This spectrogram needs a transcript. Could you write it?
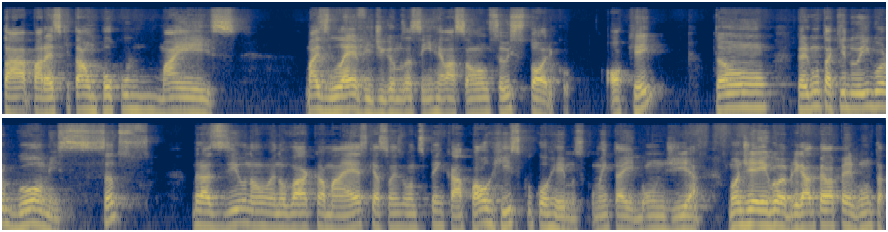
tá, parece que está um pouco mais, mais leve, digamos assim, em relação ao seu histórico, ok? Então, pergunta aqui do Igor Gomes. Santos Brasil não renovar com a Maersk, ações vão despencar. Qual risco corremos? Comenta aí. Bom dia. Bom dia, Igor. Obrigado pela pergunta.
